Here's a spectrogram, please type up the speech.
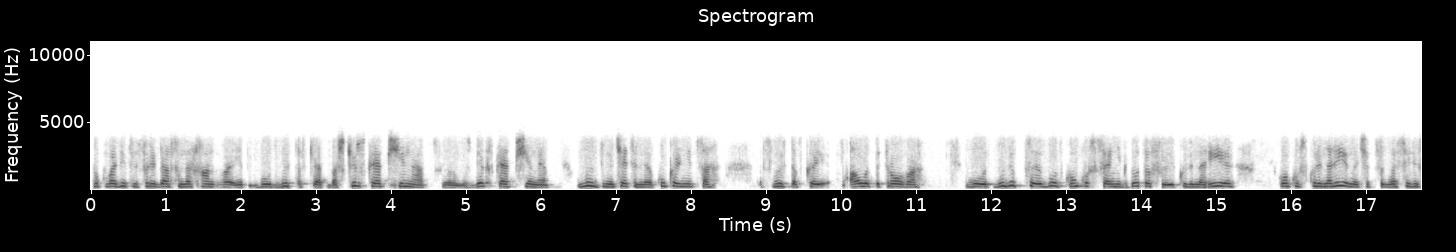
Руководитель Фарида Самирханова. И будут выставки от башкирской общины, от э, узбекской общины. Будет замечательная кукольница с выставкой Алла Петрова вот. Будет, э, будут конкурсы анекдотов и кулинарии. Конкурс кулинарии, значит, согласились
